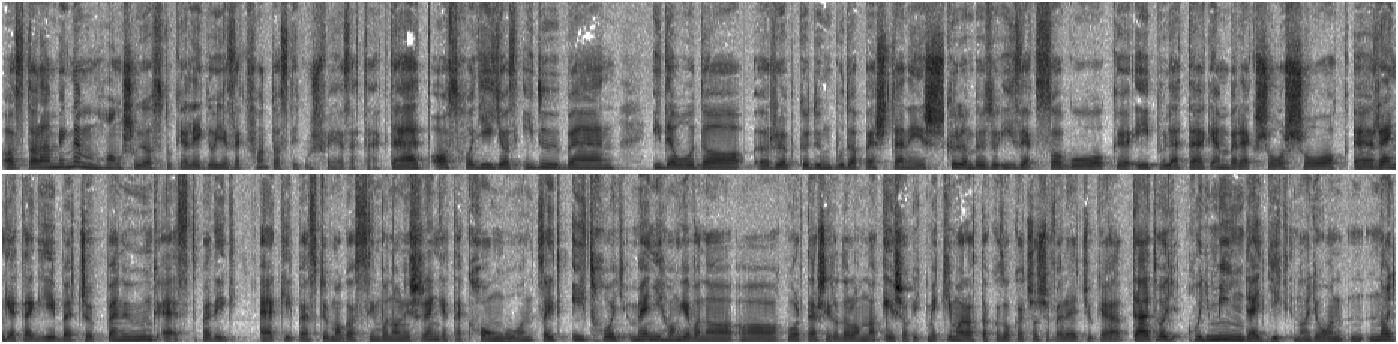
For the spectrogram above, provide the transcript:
azt talán még nem hangsúlyoztuk elég, hogy ezek fantasztikus fejezetek. Tehát az, hogy így az időben ide-oda röpködünk Budapesten, és különböző ízek, szagok, épületek, emberek, sorsok, rengeteg csöppenünk, ezt pedig elképesztő magas színvonalon és rengeteg hangon. Szóval itt, itt hogy mennyi hangja van a, a kortárs irodalomnak, és akik még kimaradtak, azokat sose felejtsük el. Tehát, hogy, hogy mindegyik nagyon, nagy,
